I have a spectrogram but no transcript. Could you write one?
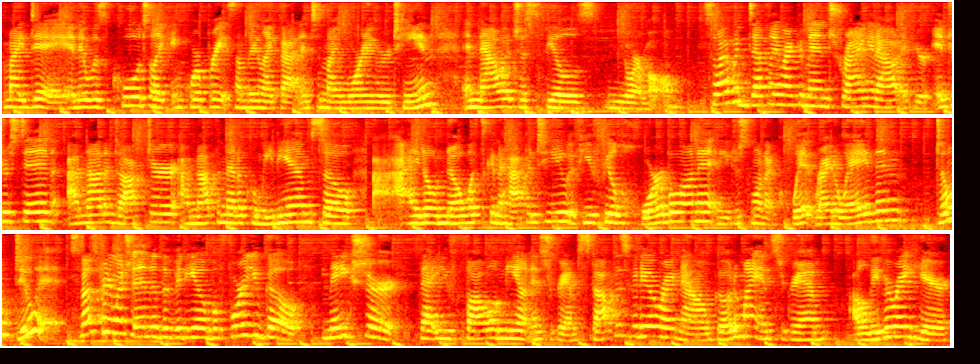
my day and it was cool to like incorporate something like that into my morning routine and now it just feels normal. So I would definitely recommend trying it out if you're interested. I'm not a doctor, I'm not the medical medium, so I don't know what's gonna happen to you. If you feel horrible on it and you just wanna quit right away, then don't do it. So that's pretty much the end of the video. Before you go, make sure that you follow me on Instagram. Stop this video right now, go to my Instagram, I'll leave it right here,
